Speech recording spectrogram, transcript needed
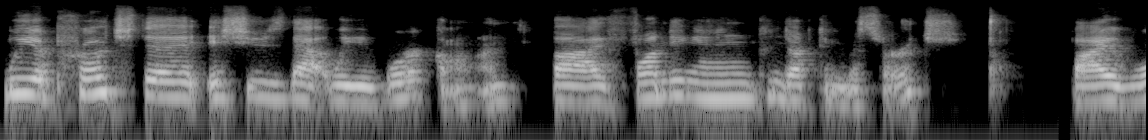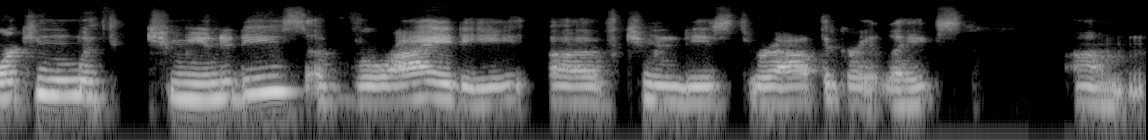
we approach the issues that we work on by funding and conducting research, by working with communities, a variety of communities throughout the Great Lakes, um,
